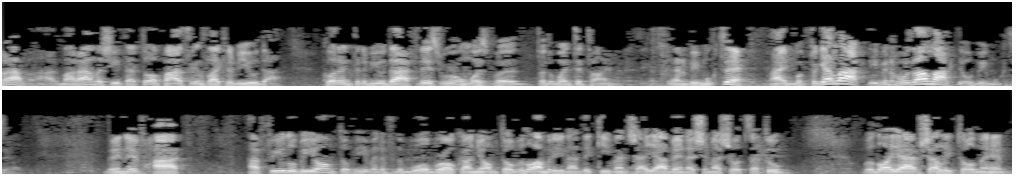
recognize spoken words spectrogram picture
rav. Maran l'shitato paskins like Rabbi Yehuda. According to Rabbi Yehuda, if this room was for, for the winter time, then it'd be muktzeh. But forget locked. Even if it was unlocked, it would be muktzeh. V'nifhat afilu biyom tov. Even if the wall broke on Yom Tov, v'lo amrina dekivan shaya ben hashemashot satum. V'lo yav shali told him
